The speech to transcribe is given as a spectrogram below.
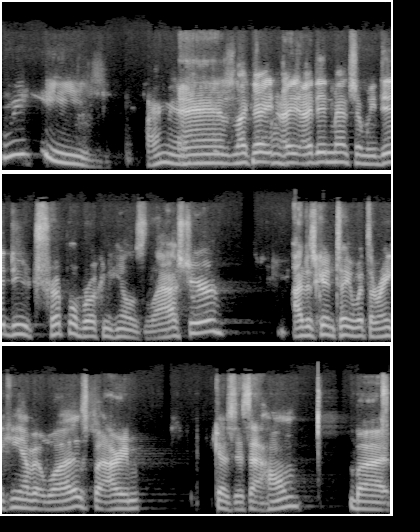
Wee. I mean, And like I, I, I did mention, we did do triple broken heels last year. I just couldn't tell you what the ranking of it was, but I rem- because it's at home. But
